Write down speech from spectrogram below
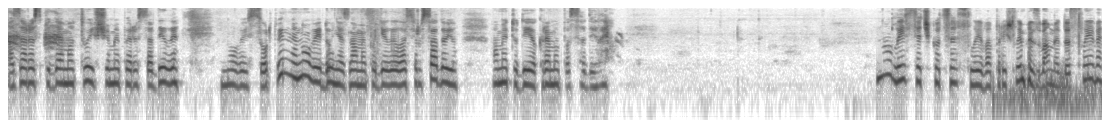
А зараз підемо той, що ми пересадили новий сорт. Він не новий, доня з нами поділилась розсадою, а ми туди окремо посадили. Ну, листячко це слива. Прийшли ми з вами до сливи.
